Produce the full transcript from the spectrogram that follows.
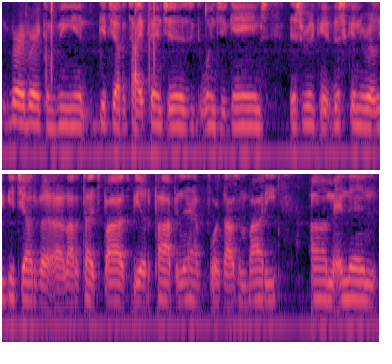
very, very convenient. Get you out of tight pinches, wins your games. This really, this can really get you out of a, a lot of tight spots. Be able to pop and then have a 4,000 body. Um, and then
